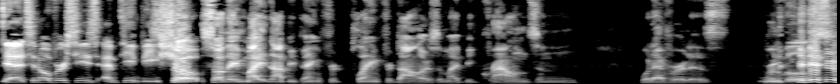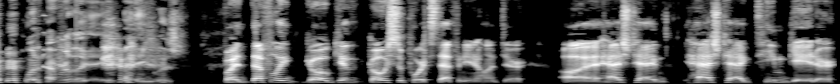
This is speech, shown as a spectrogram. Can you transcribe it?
Yeah, it's an overseas MTV So, show. so they might not be paying for playing for dollars. It might be crowns and whatever it is, Rubles. whatever the, the English. but definitely go give go support Stephanie and Hunter. Uh, hashtag hashtag Team Gator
